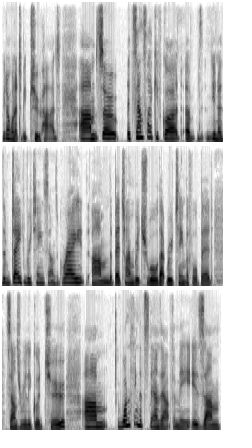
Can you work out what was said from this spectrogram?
we don't want it to be too hard. Um, so it sounds like you've got, a, you know, the day routine sounds great. Um, the bedtime ritual, that routine before bed, sounds really good too. Um, one thing that stands out for me is um,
